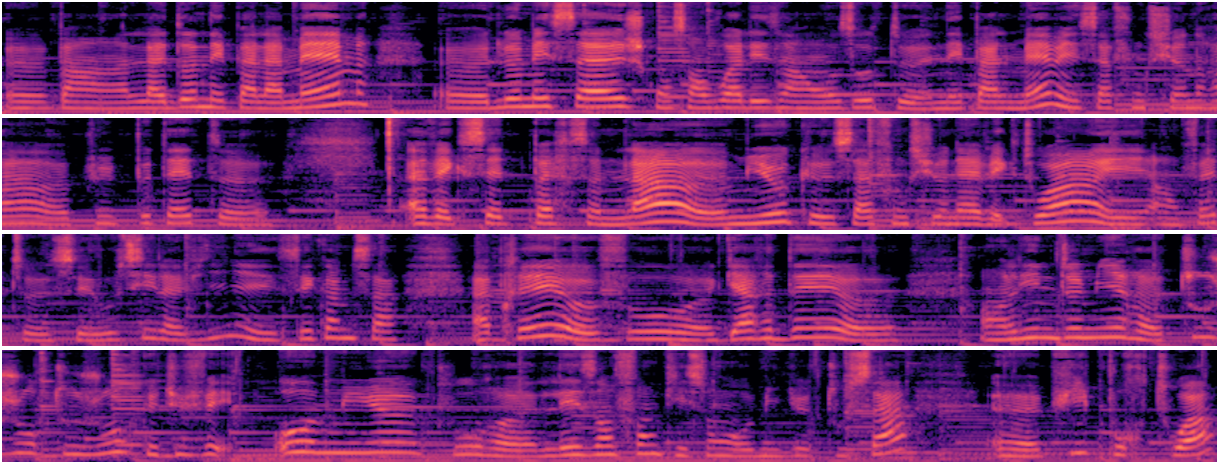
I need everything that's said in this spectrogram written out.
ben la donne n'est pas la même. le message qu'on s'envoie les uns aux autres n'est pas le même et ça fonctionnera plus peut-être avec cette personne-là euh, mieux que ça fonctionnait avec toi. Et en fait, euh, c'est aussi la vie et c'est comme ça. Après, il euh, faut garder en ligne de mire toujours, toujours que tu fais au mieux pour les enfants qui sont au milieu de tout ça, puis pour toi,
